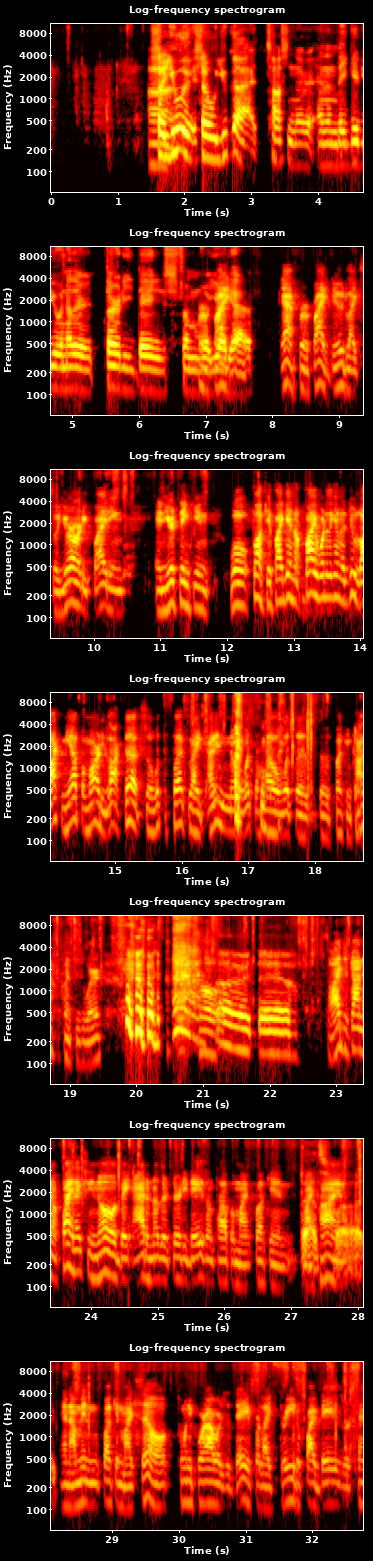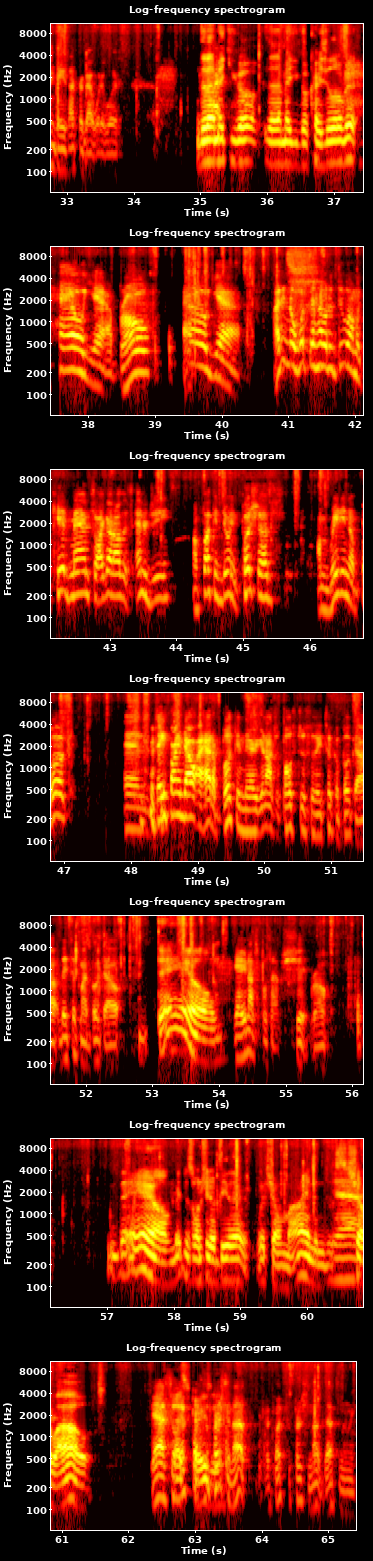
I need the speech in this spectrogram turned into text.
so uh, you so you got tossed in there, and then they give you another thirty days from what you already have. Yeah, for a fight, dude. Like, so you're already fighting, and you're thinking, well, fuck, if I get in a fight, what are they gonna do? Lock me up? I'm already locked up. So what the fuck? Like, I didn't know what the hell what the the fucking consequences were. oh damn! So I just got in a fight. Thing you know, they add another 30 days on top of my fucking my time, fucked. and I'm in fucking my cell 24 hours a day for like three to five days or 10 days. I forgot what it was. Did that make you go? Did that make you go crazy a little bit? Hell yeah, bro. Hell yeah. I didn't know what the hell to do. I'm a kid, man, so I got all this energy. I'm fucking doing push ups. I'm reading a book. And they find out I had a book in there. You're not supposed to, so they took a book out. They took my book out. Damn! Yeah, you're not supposed to have shit, bro. Damn! They just want you to be there with your mind and just Yeah. chill out. Yeah, so That's it fucks crazy. the person up. It fucks the person up, definitely.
